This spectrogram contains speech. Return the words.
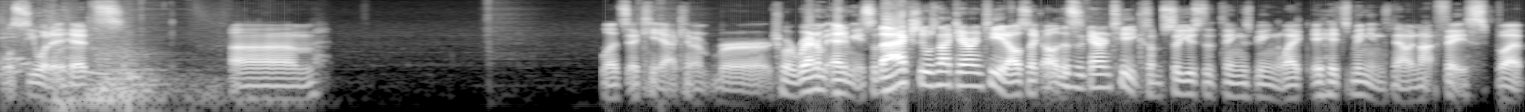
We'll see what it hits. Um, let's... I can't, I can't remember. To a random enemy. So that actually was not guaranteed. I was like, oh, this is guaranteed because I'm so used to things being like, it hits minions now, not face. But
